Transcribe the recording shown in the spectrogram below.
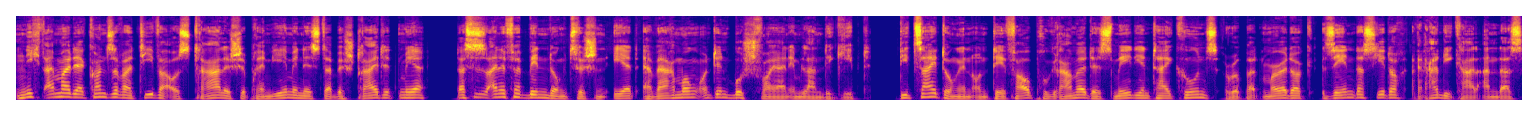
Nicht einmal der konservative australische Premierminister bestreitet mehr, dass es eine Verbindung zwischen Erderwärmung und den Buschfeuern im Lande gibt. Die Zeitungen und TV-Programme des Medientycoons Rupert Murdoch sehen das jedoch radikal anders.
